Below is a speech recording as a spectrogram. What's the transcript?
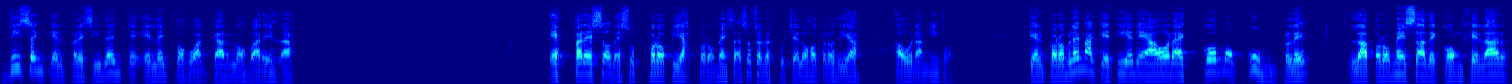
Dicen que el presidente electo Juan Carlos Varela es preso de sus propias promesas. Eso se lo escuché los otros días a un amigo. Que el problema que tiene ahora es cómo cumple la promesa de congelar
